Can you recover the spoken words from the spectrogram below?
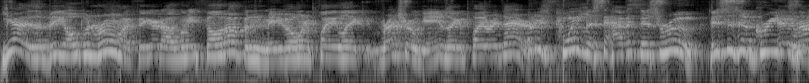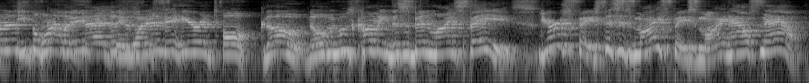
Yeah, there's a big open room. I figured, uh, let me fill it up, and maybe if I want to play like retro games, I can play it right there. But it's pointless to have it in this room. This is a greeting It's room. People come in, Dad. They want to sit here and talk. no, no, who's coming? This has been my space. Your space. This is my space. My house now.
